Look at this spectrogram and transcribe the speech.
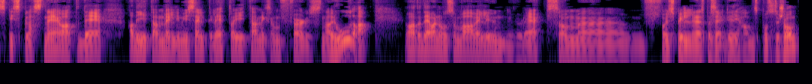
spissplassen i, og at det hadde gitt han veldig mye selvtillit og gitt han liksom følelsen av ro, da. Og at det var noe som var veldig undervurdert som, eh, for spillere, spesielt i hans posisjon.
